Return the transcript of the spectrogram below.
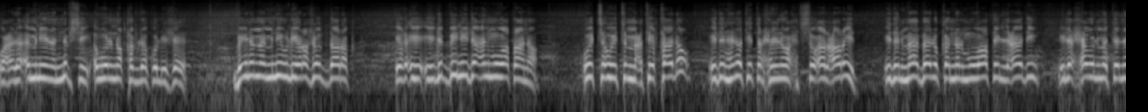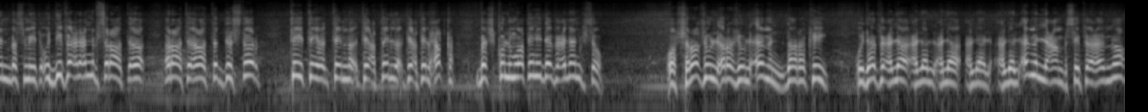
وعلى أمننا النفسي اولا وقبل كل شيء. بينما من يولي رجل الدرك يلبي نداء المواطنه ويتم اعتقاله. اذا هنا تيطرح لنا واحد السؤال عريض. اذا ما بالك أن المواطن العادي إلى حاول مثلا بسميته والدفاع عن النفس راه راه الدستور. تعطي تعطي الحق باش كل مواطن يدافع على نفسه. واش رجل رجل الامن دركي ويدافع على على على على, على الأمن العام بصفة عامة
